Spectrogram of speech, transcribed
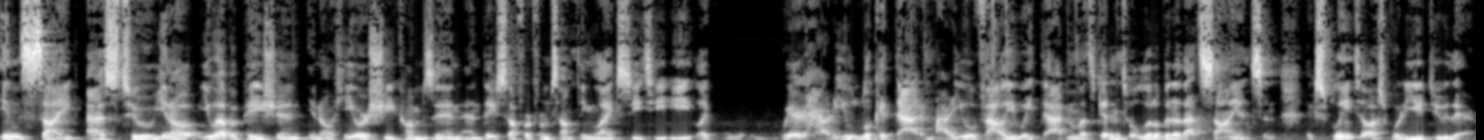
insight as to you know you have a patient you know he or she comes in and they suffer from something like cte like where how do you look at that and how do you evaluate that? And let's get into a little bit of that science and explain to us what do you do there?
